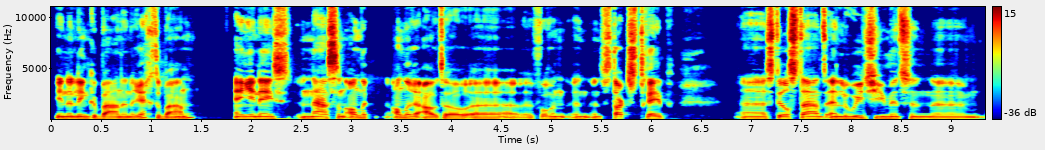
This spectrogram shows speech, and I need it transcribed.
in een linkerbaan en een rechterbaan. En je ineens naast een ander, andere auto eh, voor een, een, een startstreep eh, stilstaat. En Luigi met zijn, eh,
